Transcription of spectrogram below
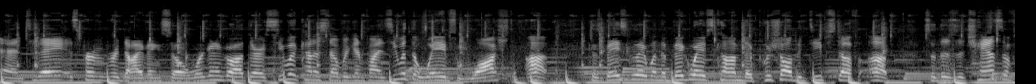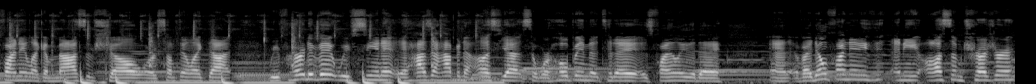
And today is perfect for diving. So we're gonna go out there, see what kind of stuff we can find, see what the waves washed up. Because basically when the big waves come, they push all the deep stuff up. So there's a chance of finding like a massive shell or something like that. We've heard of it, we've seen it. It hasn't happened to us yet. So we're hoping that today is finally the day. And if I don't find any, any awesome treasure,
